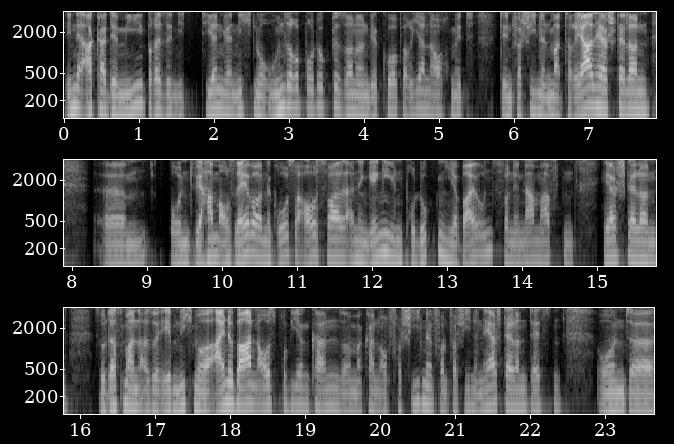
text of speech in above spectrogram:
in der Akademie präsentieren wir nicht nur unsere Produkte, sondern wir kooperieren auch mit den verschiedenen Materialherstellern. Ähm, und wir haben auch selber eine große Auswahl an den gängigen Produkten hier bei uns von den namhaften Herstellern, so dass man also eben nicht nur eine Bahn ausprobieren kann, sondern man kann auch verschiedene von verschiedenen Herstellern testen. Und äh,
